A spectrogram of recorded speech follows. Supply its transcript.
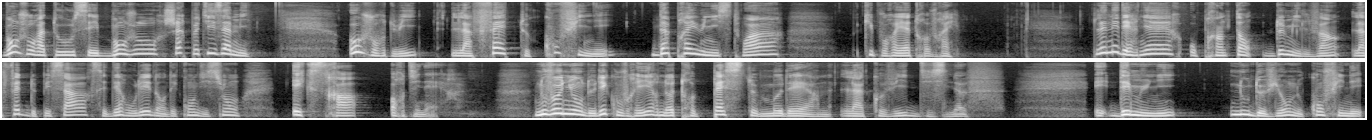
Bonjour à tous et bonjour chers petits amis. Aujourd'hui, la fête confinée d'après une histoire qui pourrait être vraie. L'année dernière, au printemps 2020, la fête de Pessard s'est déroulée dans des conditions extraordinaires. Nous venions de découvrir notre peste moderne, la Covid-19. Et démunis, nous devions nous confiner.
